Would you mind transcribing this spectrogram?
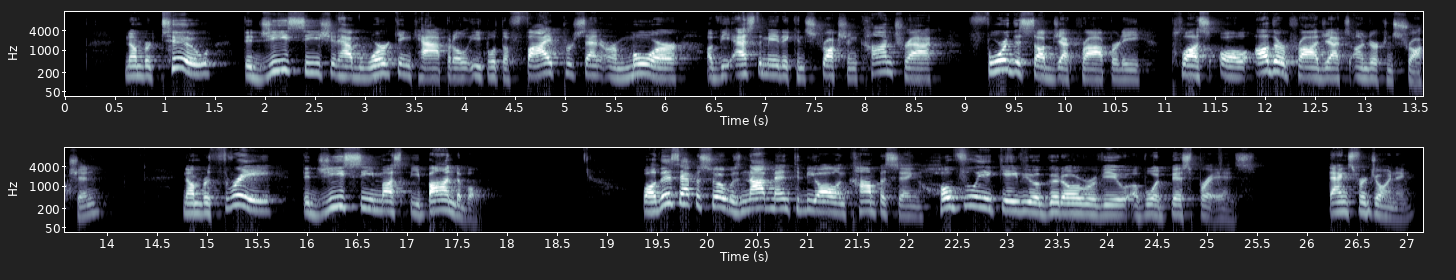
Number two, the GC should have working capital equal to 5% or more of the estimated construction contract for the subject property plus all other projects under construction. Number three, the GC must be bondable. While this episode was not meant to be all encompassing, hopefully it gave you a good overview of what BSPRA is. Thanks for joining.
